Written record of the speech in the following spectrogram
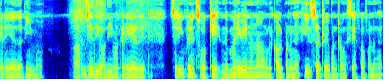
கிடையாது அதிகமாக ஆரஞ்சு எதையும் அதிகமாக கிடையாது. சரிங்க ஃப்ரெண்ட்ஸ் ஓகே இந்த மாதிரி வேணும்னா உங்களுக்கு கால் பண்ணுங்கள் ஹீல்ஸில் ட்ரை பண்ணுறவங்க சேஃபாக பண்ணுங்கள்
